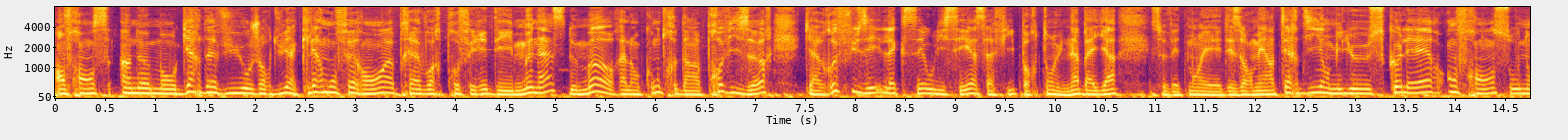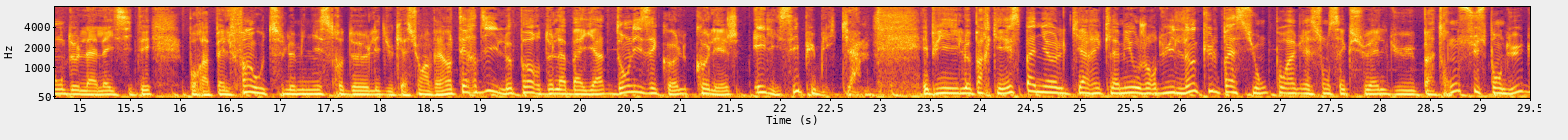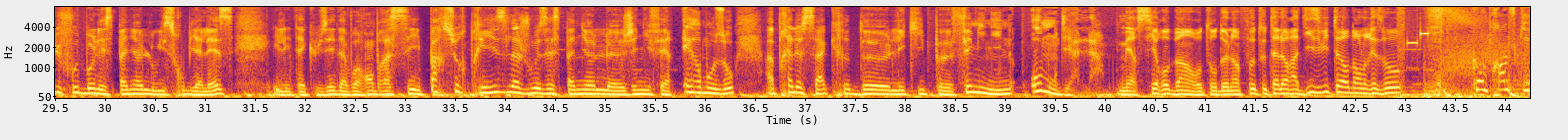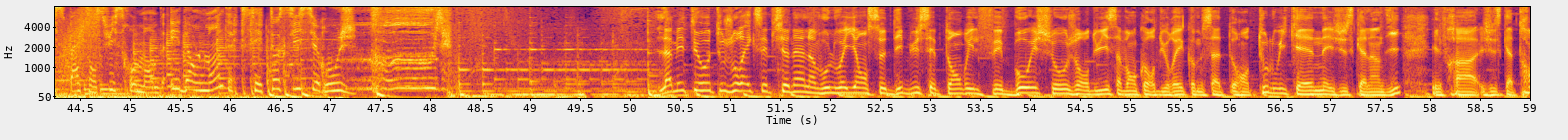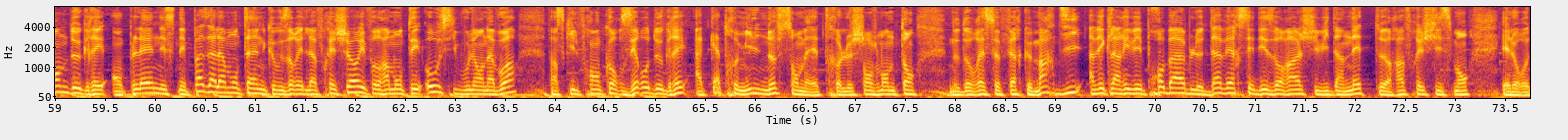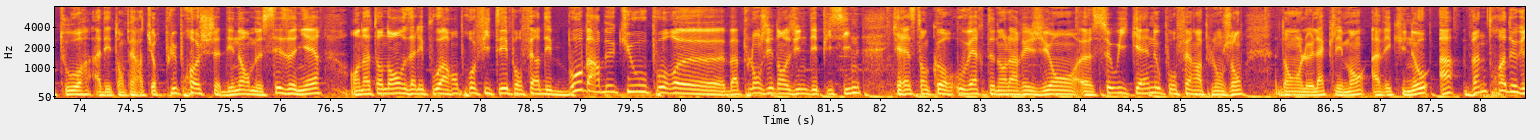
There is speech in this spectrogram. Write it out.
En France, un homme en garde à vue aujourd'hui à Clermont-Ferrand après avoir proféré des menaces de mort à l'encontre d'un proviseur qui a refusé l'accès au lycée à sa fille portant une abaya. Ce vêtement est désormais interdit en milieu scolaire en France au nom de la laïcité. Pour rappel, fin août, le ministre de l'Éducation avait interdit le port de l'abaya dans les écoles, collèges et lycées publics. Et puis le parquet espagnol qui a réclamé aujourd'hui l'inculpation pour agression sexuelle du patron suspendu du football espagnol Luis Rubiales. Il est accusé d'avoir embrassé par surprise la joueuse espagnole Jennifer Hermoso après le sacre de l'équipe féminine au mondial. Merci Robin. Retour de l'info tout à l'heure à 18h dans le réseau. Comprendre ce qui se passe en Suisse romande et dans le monde, c'est aussi sur Rouge. Rouge La météo toujours exceptionnelle, hein, vous le voyez en ce début septembre, il fait beau et chaud aujourd'hui, ça va encore durer comme ça durant tout le week-end et jusqu'à lundi. Il fera jusqu'à 30 degrés en pleine et ce n'est pas à la montagne que vous aurez de la fraîcheur, il faudra monter haut si vous voulez en avoir parce qu'il fera encore 0 degrés à 4900 mètres. Le changement de temps ne devrait se faire que mardi avec l'arrivée probable d'averses et des orages suivi d'un net rafraîchissement et le retour à des températures plus proches des normes saisonnières. En attendant, vous allez pouvoir en profiter pour faire des beaux barbecues, pour... Euh, bah, plonger dans une des piscines qui reste encore ouverte dans la région euh, ce week-end ou pour faire un plongeon dans le lac Léman avec une eau à 23 degrés.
